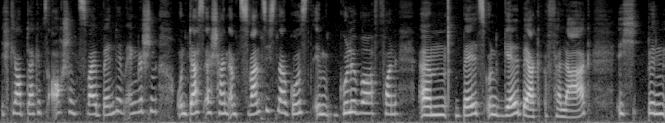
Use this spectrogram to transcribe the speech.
Ich glaube, da gibt es auch schon zwei Bände im Englischen und das erscheint am 20. August im Gulliver von ähm, Belz und Gelberg Verlag. Ich bin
